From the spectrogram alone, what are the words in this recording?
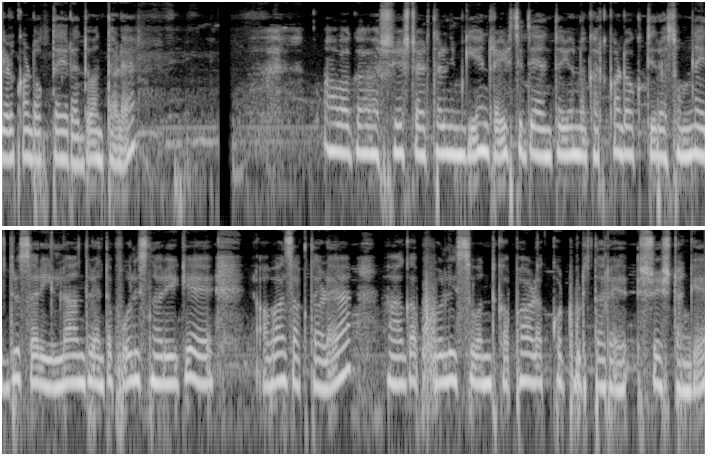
ಹೇಳ್ಕೊಂಡು ಹೋಗ್ತಾ ಇರೋದು ಅಂತಾಳೆ. ಆವಾಗ ಶ್ರೇಷ್ಠ ಹೇಳ್ತಾಳೆ, ನಿಮ್ಗೆ ಏನು ರೈಟ್ಸ್ ಇದೆ ಅಂತ ಇವನ್ನ ಕರ್ಕೊಂಡು ಹೋಗ್ತೀರಾ? ಸುಮ್ಮನೆ ಇದ್ದರೂ ಸರಿ ಇಲ್ಲ ಅಂದರೆ ಅಂತ ಪೊಲೀಸ್ನವರಿಗೆ ಆವಾಜ್ ಆಗ್ತಾಳೆ ಆಗ ಪೊಲೀಸ್ ಒಂದು ಕಪಾಳಕ್ಕೆ ಕೊಟ್ಬಿಡ್ತಾರೆ ಶ್ರೇಷ್ಠಂಗೆ.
